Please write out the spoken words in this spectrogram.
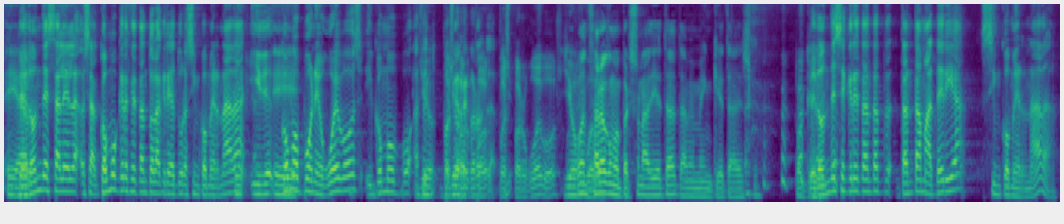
eh, ¿De dónde sale la, O sea, cómo crece tanto la criatura sin comer nada? Y de eh, cómo pone huevos y cómo hace. yo- pues, por, pues por huevos. yo. Gonzalo, como persona dieta, también me inquieta eso. Porque, ¿De dónde se cree tanta, tanta materia sin comer nada?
